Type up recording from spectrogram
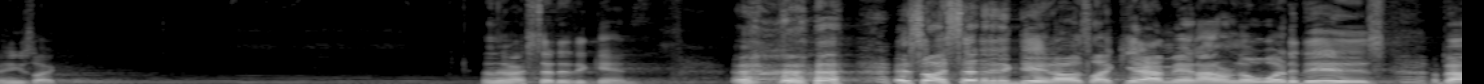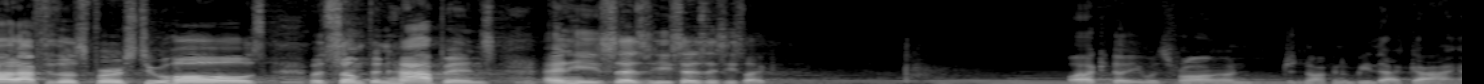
And he's like, and then I said it again. and so I said it again. I was like, yeah, man, I don't know what it is about after those first two holes, but something happens. And he says, he says this, he's like, well, I can tell you what's wrong. I'm just not going to be that guy.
